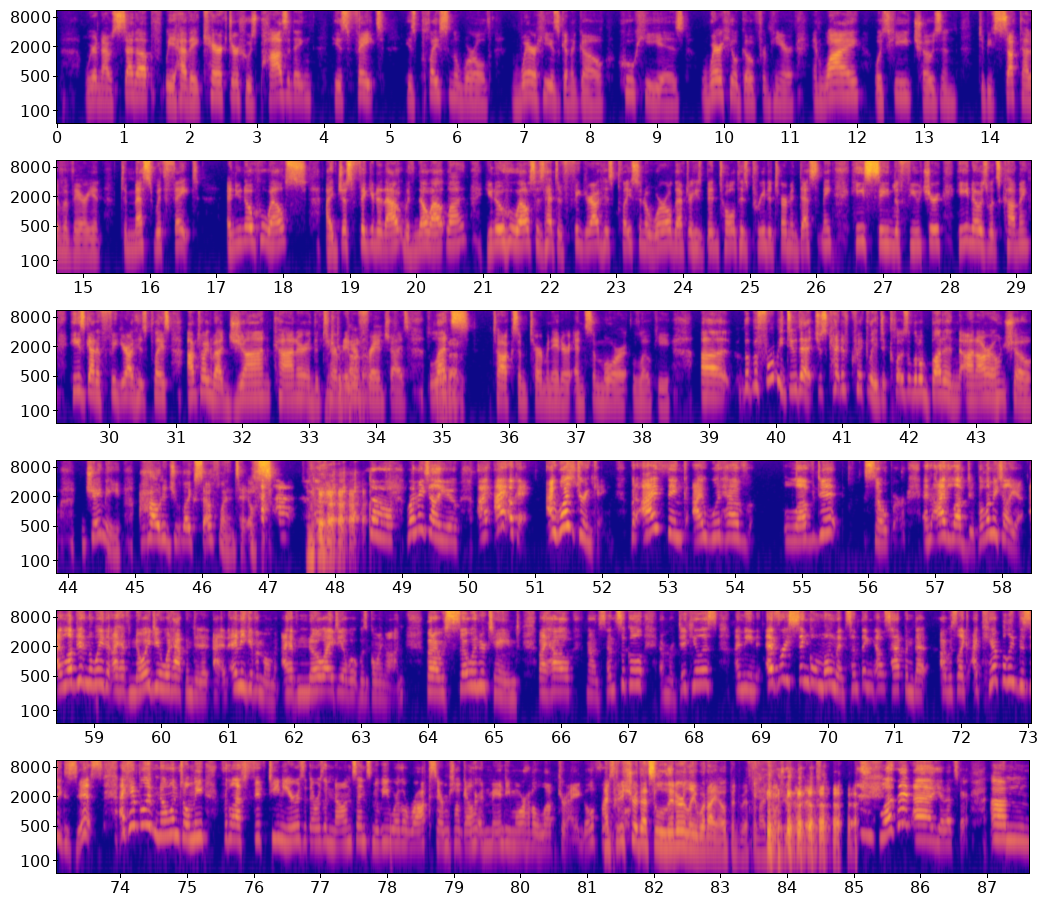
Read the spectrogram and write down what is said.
We're now set up. We have a character who's positing – his fate, his place in the world, where he is going to go, who he is, where he'll go from here, and why was he chosen to be sucked out of a variant to mess with fate, and you know who else? I just figured it out with no outline. You know who else has had to figure out his place in a world after he's been told his predetermined destiny? He's seen the future. He knows what's coming. He's got to figure out his place. I'm talking about John Connor in the Terminator franchise. Let's talk some Terminator and some more Loki. Uh, but before we do that, just kind of quickly to close a little button on our own show, Jamie, how did you like Southland Tales? so let me tell you, I, I okay, I was drinking, but I think I would have loved it sober and I loved it. But let me tell you, I loved it in the way that I have no idea what happened in it at any given moment. I have no idea what was going on, but I was so entertained by how nonsensical and ridiculous. I mean, every single moment something else happened that I was like, I can't believe this exists. I can't believe no one told me for the last 15 years that there was a nonsense movie where The Rock, Sarah Michelle Gellar, and Mandy Moore have a love triangle. I'm pretty sure that's literally what I opened with when I told you about it. was it? Uh, yeah, that's fair. Um,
